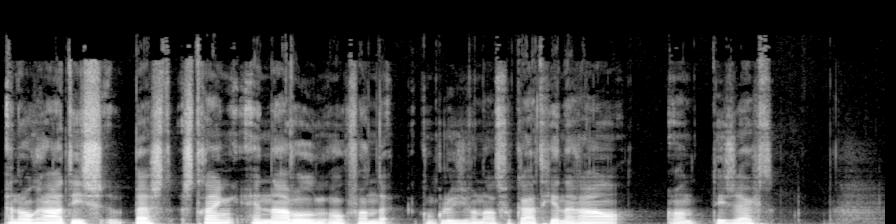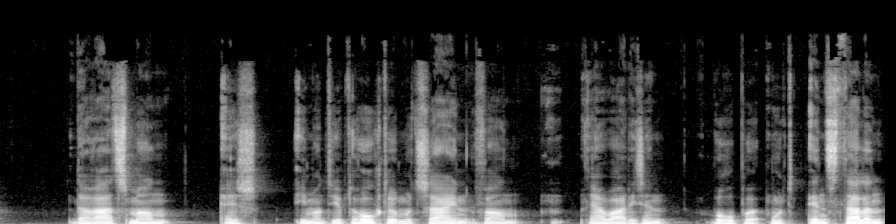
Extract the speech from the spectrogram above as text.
En de Hoge Raad is best streng in navolging ook van de conclusie van de advocaat-generaal, want die zegt de raadsman is iemand die op de hoogte moet zijn van ja, waar hij zijn beroepen moet instellen.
